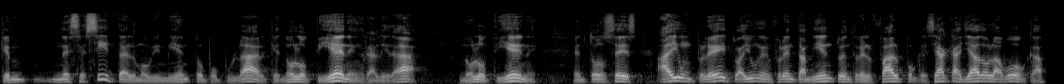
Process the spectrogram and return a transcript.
que necesita el movimiento popular, que no lo tiene en realidad, no lo tiene. Entonces, hay un pleito, hay un enfrentamiento entre el Falpo que se ha callado la boca.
